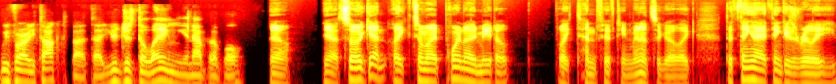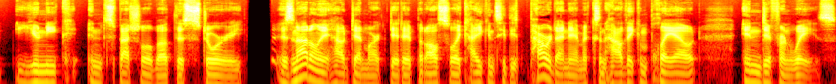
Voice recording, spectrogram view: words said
We've already talked about that. You're just delaying the inevitable. Yeah. Yeah. So again, like to my point I made a, like 10, 15 minutes ago, like the thing that I think is really unique and special about this story is not only how Denmark did it, but also like how you can see these power dynamics and how they can play out in different ways,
